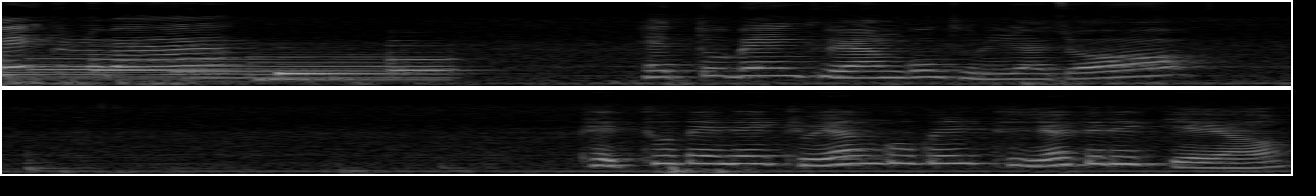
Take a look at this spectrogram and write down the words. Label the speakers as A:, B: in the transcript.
A: 헤이 클로바 베토벤 교향곡 돌려줘.
B: 베토벤의 교향곡을 들려드릴게요.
